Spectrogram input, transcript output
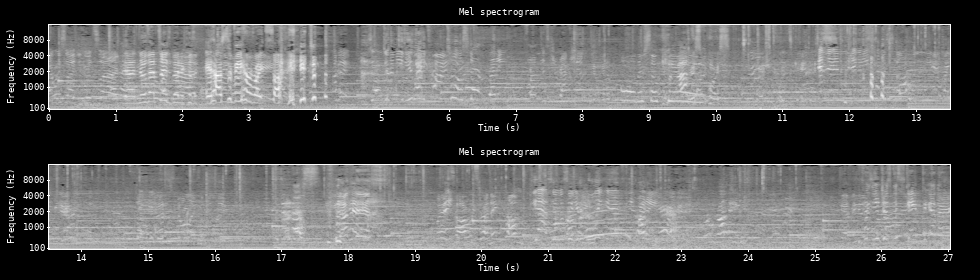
Every side's a good side. Yeah, no, that side's better because it has to be her right side. Okay, so I'm gonna need you like so cute. Of course. And then, and then you kind of stop and you're right there. you got this. Wait, so are we running? Come. Yeah, so, so you're hands and running. We're running. Because you just escaped together.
